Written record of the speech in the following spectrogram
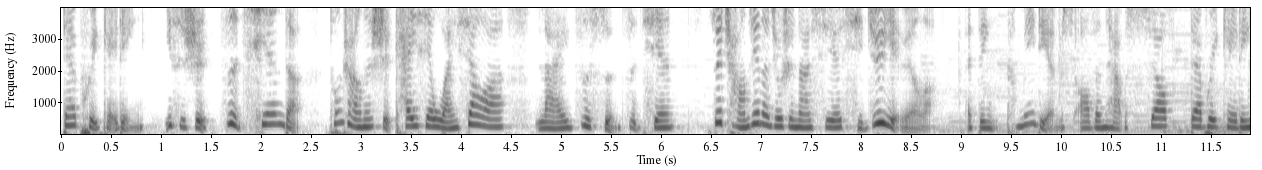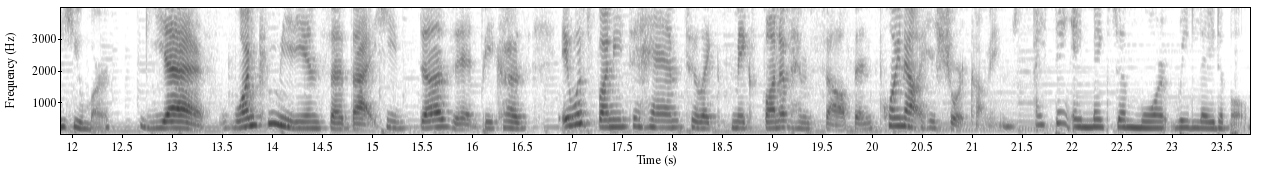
self-deprecating，意思是自谦的。通常呢是开一些玩笑啊，来自损自谦。最常见的就是那些喜剧演员了。I think comedians often have self-deprecating humor. Yes, one comedian said that he does it because it was funny to him to like make fun of himself and point out his shortcomings. I think it makes them more relatable.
